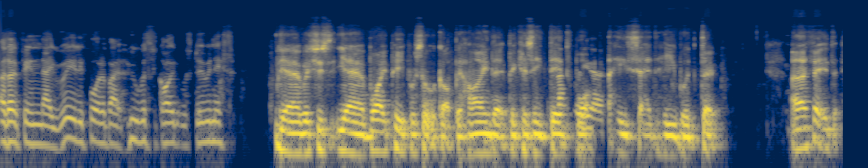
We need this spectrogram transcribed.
I don't think they really thought about who was the guy that was doing it. Yeah, which is yeah why people sort of got behind it because he did what he said he would do. And I think, it-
